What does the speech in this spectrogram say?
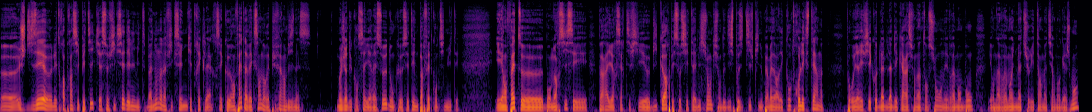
Euh, je disais euh, les trois principes éthiques, il y a se fixer des limites. Bah, nous, on en a fixé une qui est très claire, c'est qu'en en fait, avec ça, on aurait pu faire un business. Moi, je viens du conseil RSE, donc euh, c'était une parfaite continuité. Et en fait, bon, Norcis est par ailleurs certifié Bicorp et Société à mission, qui sont des dispositifs qui nous permettent d'avoir des contrôles externes pour vérifier qu'au-delà de la déclaration d'intention, on est vraiment bon et on a vraiment une maturité en matière d'engagement.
